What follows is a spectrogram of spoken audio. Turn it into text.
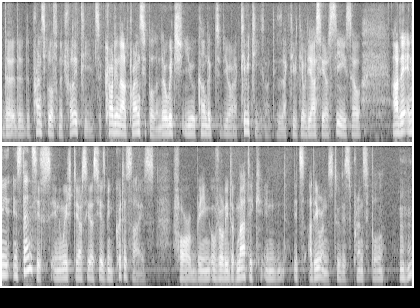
the, the, the, principle of neutrality. It's a cardinal principle under which you conduct your activities, or this is activity of the ICRC. So are there any instances in which the ICRC has been criticized for being overly dogmatic in its adherence to this principle? Mm -hmm.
